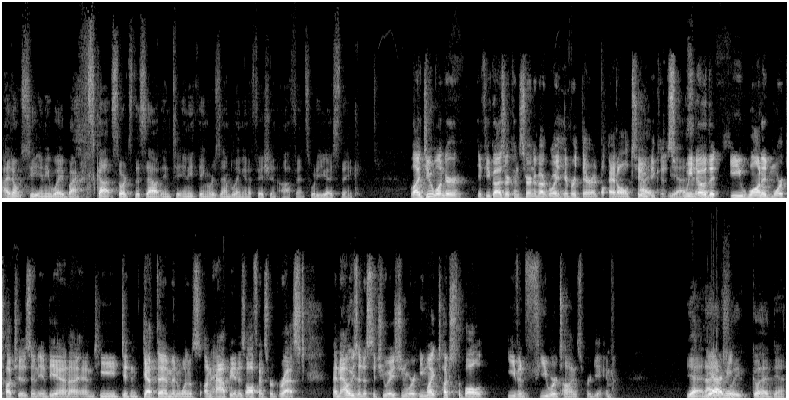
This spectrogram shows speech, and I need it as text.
I don't see any way Byron Scott sorts this out into anything resembling an efficient offense. What do you guys think? Well, I do wonder if you guys are concerned about Roy Hibbert there at, at all too, I- because yes, we I know am. that he wanted more touches in Indiana and he didn't get them and was unhappy and his offense regressed. And now he's in a situation where he might touch the ball even fewer times per game. Yeah, and Yeah, I I actually mean- go ahead, Dan.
